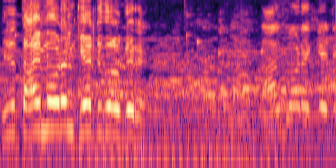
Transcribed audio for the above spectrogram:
இது தாய்மோடன் கேட்டுக்கொள்கிறேன். நாங்களோட கேட்டு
